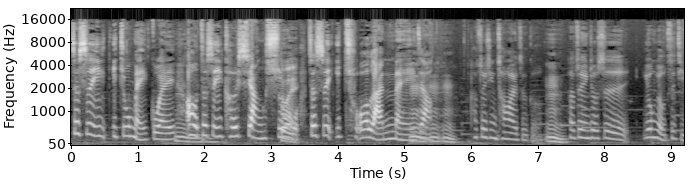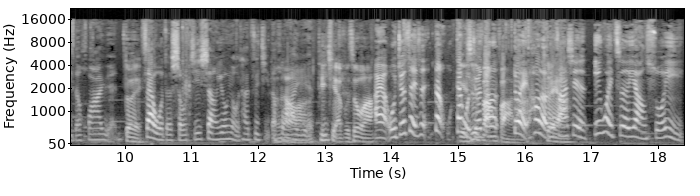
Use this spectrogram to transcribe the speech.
这是一一株玫瑰，嗯、哦，这是一棵橡树，对。这是一撮蓝莓，这样，嗯嗯，嗯。他最近超爱这个，嗯，他最近就是拥有自己的花园，对，在我的手机上拥有他自己的花园，啊，听起来不错啊，哎呀，我觉得这也是，但但我觉得，对，后来我就发现，因为这样，所以。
